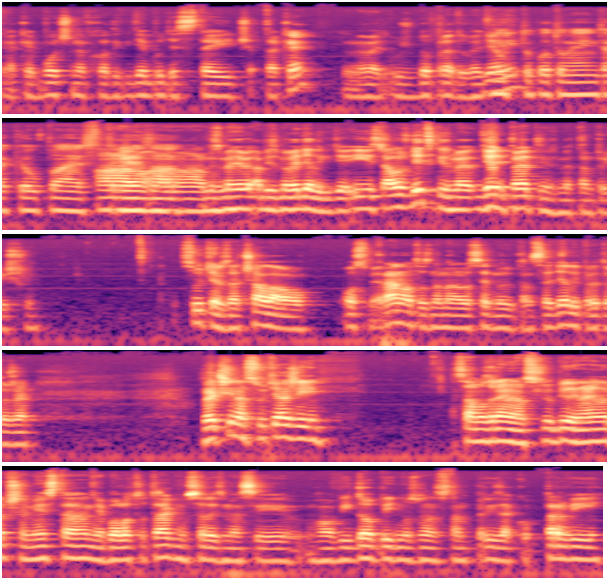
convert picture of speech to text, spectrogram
nejaké bočné vchody, kde bude stage a také. Sme už dopredu vedeli. Nech to potom je také úplne stres. Áno, áno, aby, sme, aby sme vedeli, kde ísť, ale vždycky sme, deň predtým sme tam prišli. Súťaž začala o 8 ráno, to znamená, že 7 tam sedeli, pretože väčšina súťaží Samozrejme nám slúbili najlepšie miesta, nebolo to tak, museli sme si ho vydobiť, museli sme sa tam prísť ako prvý.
